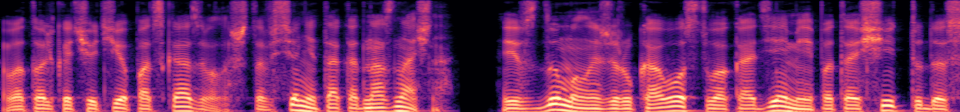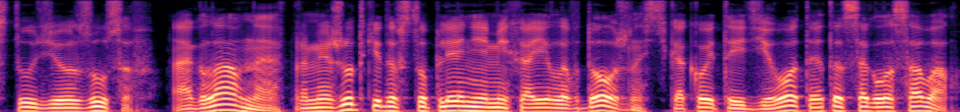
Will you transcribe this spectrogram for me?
Вот только чутье подсказывало, что все не так однозначно. И вздумалось же руководству Академии потащить туда студию ЗУСов. А главное, в промежутке до вступления Михаила в должность какой-то идиот это согласовал.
